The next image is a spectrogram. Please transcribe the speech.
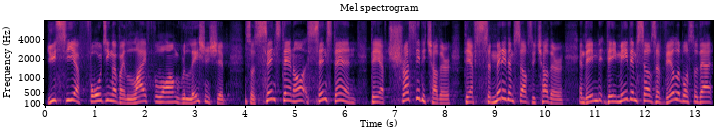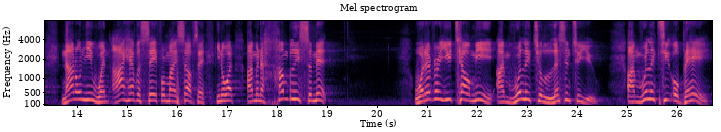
You see a forging of a lifelong relationship. So since then, all, since then, they have trusted each other. They have submitted themselves to each other, and they they made themselves available so that not only when I have a say for myself, say, you know what, I'm going to humbly submit. Whatever you tell me, I'm willing to listen to you. I'm willing to obey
